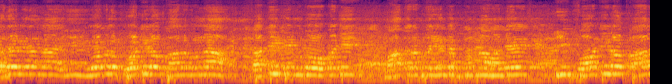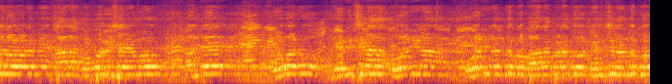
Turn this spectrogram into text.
అదేవిధంగా ఈ యువకులు పోటీలో పాల్గొన్న ప్రతి టీంకు ఒకటి మా తరఫున ఏం చెప్తున్నామంటే ఈ పోటీలో పాల్గొనడమే చాలా గొప్ప విషయము. అంటే ఎవరు గెలిచినా ఓడినా ఓడినందుకు బాధపడుతూ గెలిచినందుకు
